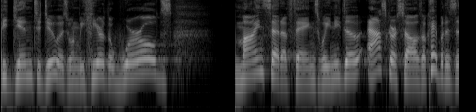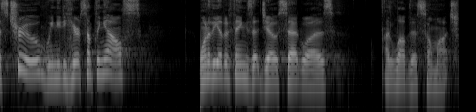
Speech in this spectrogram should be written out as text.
begin to do is when we hear the world's mindset of things, we need to ask ourselves okay, but is this true? We need to hear something else. One of the other things that Joe said was, I love this so much.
